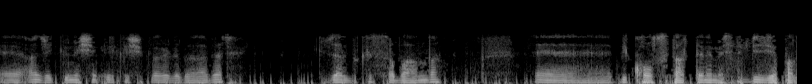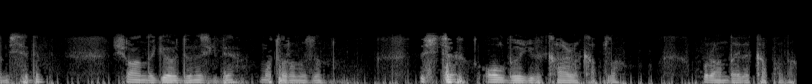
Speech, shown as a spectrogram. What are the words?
Ee, ancak güneşin ilk ışıklarıyla beraber güzel bir kış sabahında ee, bir kol start denemesini biz yapalım istedim. Şu anda gördüğünüz gibi motorumuzun üstü olduğu gibi karla kaplı. Brandayla kapalı.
